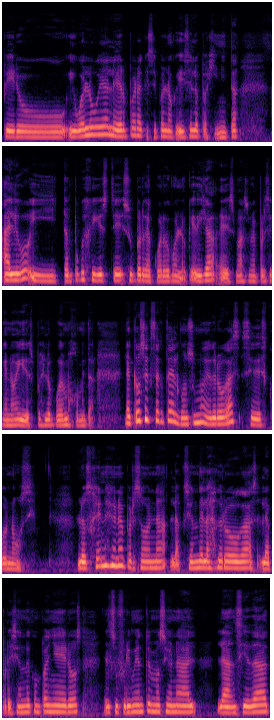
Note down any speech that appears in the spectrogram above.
pero igual lo voy a leer para que sepan lo que dice la paginita algo y tampoco es que yo esté súper de acuerdo con lo que diga, es más, me parece que no y después lo podemos comentar. La causa exacta del consumo de drogas se desconoce. Los genes de una persona, la acción de las drogas, la presión de compañeros, el sufrimiento emocional, la ansiedad,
